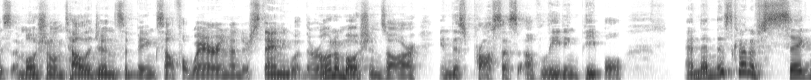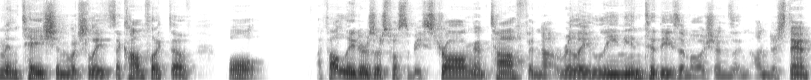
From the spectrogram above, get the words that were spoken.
this emotional intelligence and being self aware and understanding what their own emotions are in this process of leading people. And then this kind of segmentation, which leads to conflict of, well, I thought leaders are supposed to be strong and tough and not really lean into these emotions and understand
